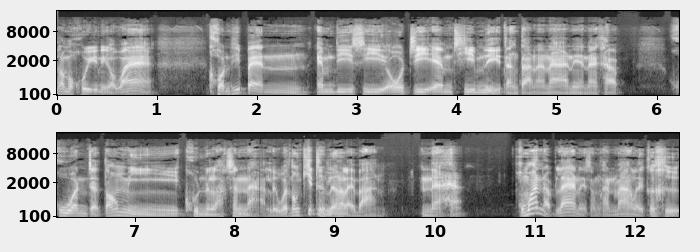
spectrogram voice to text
เรามาคุยกันดีกว่าว่า คนที่เป็น MD CEO GM Team Lead ต่างๆนานาเนี่ยนะครับ ควรจะต้องมีคุณลักษณะ หรือว่าต้องคิดถึงเรื่องอะไรบ้างนะฮะผมว่าอันดับแรกเนี่ยสำคัญมากเลยก็คือ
